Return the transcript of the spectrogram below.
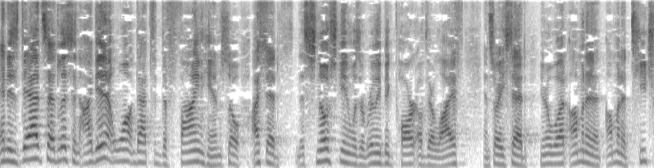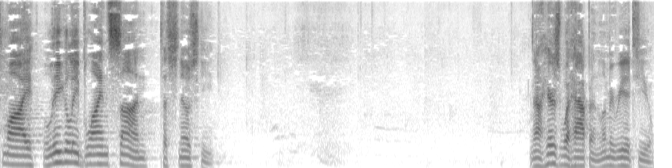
And his dad said, listen, I didn't want that to define him. So I said, the snow skiing was a really big part of their life. And so he said, you know what? I'm to, I'm to teach my legally blind son to snow ski. Now here's what happened. Let me read it to you.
